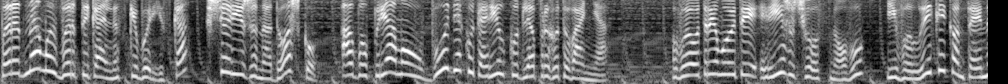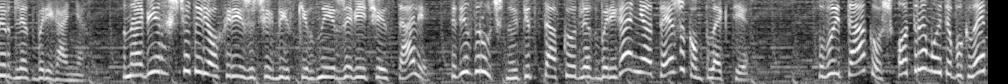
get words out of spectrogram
перед нами вертикальна скиборізка, що ріже на дошку або прямо у будь-яку тарілку для приготування. Ви отримуєте ріжучу основу і великий контейнер для зберігання. Набір з чотирьох ріжучих дисків з нержавіючої сталі зі зручною підставкою для зберігання теж у комплекті. Ви також отримуєте буклет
